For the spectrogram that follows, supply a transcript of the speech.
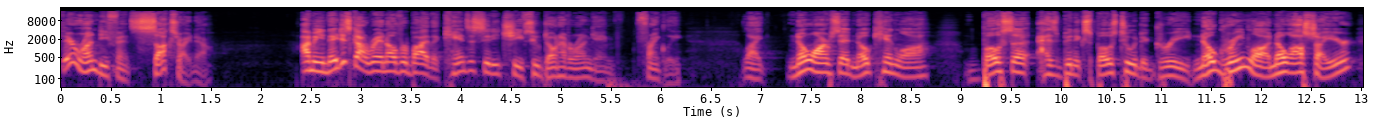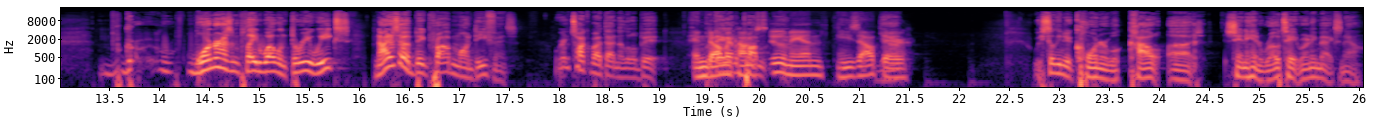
their run defense sucks right now. I mean, they just got ran over by the Kansas City Chiefs, who don't have a run game. Frankly, like no Armstead, no Kinlaw. Bosa has been exposed to a degree. No Greenlaw, no Al-Shaair. Warner hasn't played well in three weeks. Niners have a big problem on defense. We're going to talk about that in a little bit. And But they got a Dominic too, man. He's out Yeah. there. We still need a corner. Will Kyle uh, Shanahan rotate running backs now?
